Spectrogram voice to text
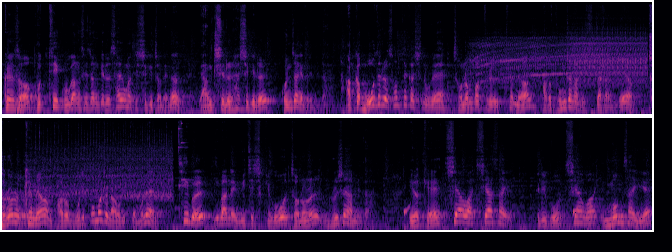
그래서 구티 구강 세정기를 사용하시기 전에는 양치를 하시기를 권장 해 드립니다. 아까 모드를 선택하신 후에 전원 버튼을 켜면 바로 동작하기 시작하는데요. 전원을 켜면 바로 물이 뿜어져 나오기 때문에 팁을 입안에 위치시키고 전원을 누르셔야 합니다. 이렇게 치아와 치아 사이 그리고 치아와 잇몸 사이에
